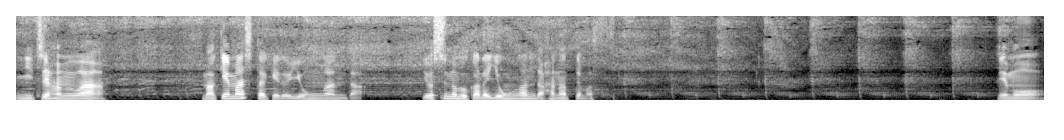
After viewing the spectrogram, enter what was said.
日ハムは負けましたけど4安打。吉信から4安打放ってます。でも、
